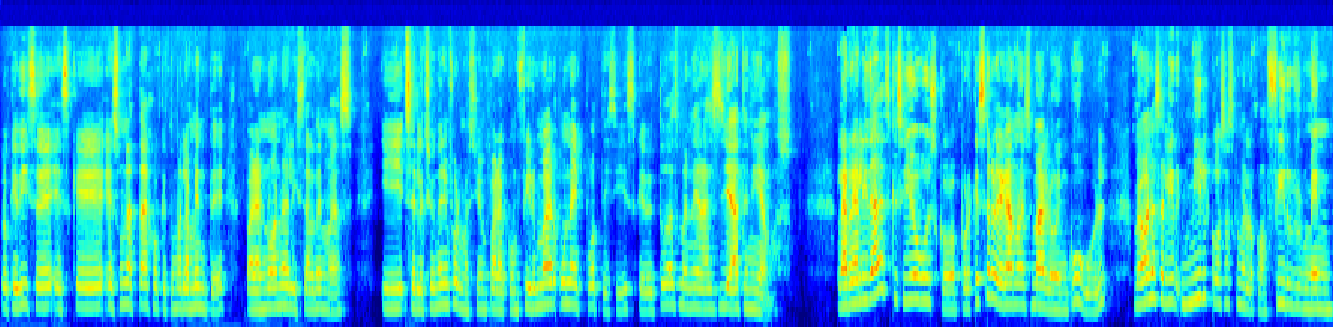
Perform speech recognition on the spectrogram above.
lo que dice es que es un atajo que toma la mente para no analizar de más y seleccionar información para confirmar una hipótesis que de todas maneras ya teníamos. La realidad es que si yo busco por qué ser vegano es malo en Google, me van a salir mil cosas que me lo confirmen.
